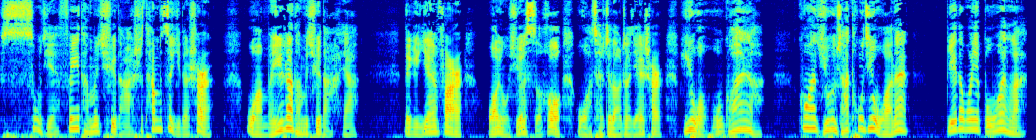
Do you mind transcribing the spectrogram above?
宋姐非他们去打是他们自己的事儿，我没让他们去打呀。那个烟贩王永学死后，我才知道这件事儿与我无关啊。公安局为啥通缉我呢？别的我也不问了。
